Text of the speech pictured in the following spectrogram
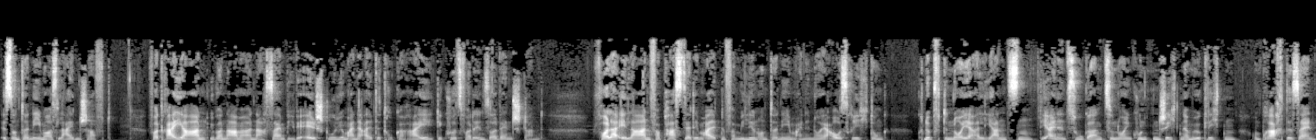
ist Unternehmer aus Leidenschaft. Vor drei Jahren übernahm er nach seinem BWL-Studium eine alte Druckerei, die kurz vor der Insolvenz stand. Voller Elan verpasste er dem alten Familienunternehmen eine neue Ausrichtung knüpfte neue Allianzen, die einen Zugang zu neuen Kundenschichten ermöglichten und brachte sein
